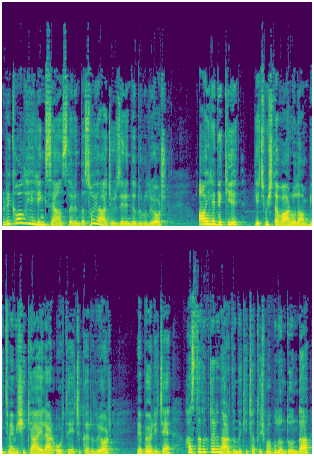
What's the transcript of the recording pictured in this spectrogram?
recall healing seanslarında soy ağacı üzerinde duruluyor, ailedeki geçmişte var olan bitmemiş hikayeler ortaya çıkarılıyor ve böylece hastalıkların ardındaki çatışma bulunduğunda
